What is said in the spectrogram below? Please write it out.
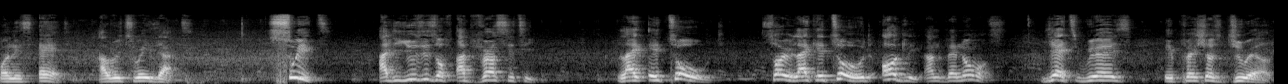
on his head. I'll reiterate that. Sweet are the uses of adversity, like a toad, sorry, like a toad, ugly and venomous, yet wears a precious jewel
